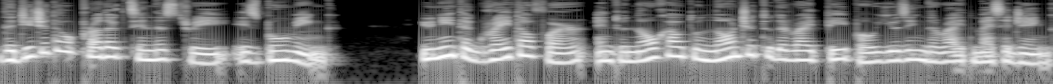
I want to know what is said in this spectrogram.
The digital products industry is booming. You need a great offer and to know how to launch it to the right people using the right messaging.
